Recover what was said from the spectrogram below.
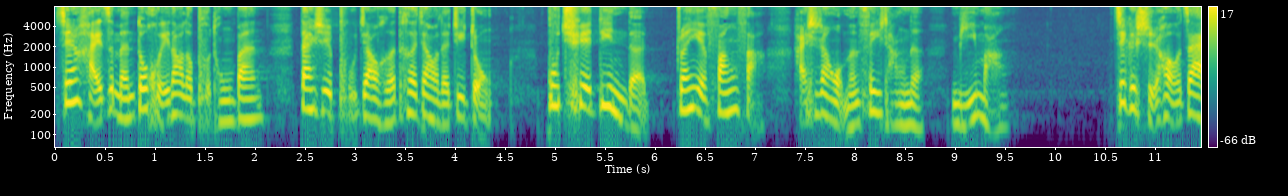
虽然孩子们都回到了普通班，但是普教和特教的这种不确定的专业方法，还是让我们非常的迷茫。这个时候，在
